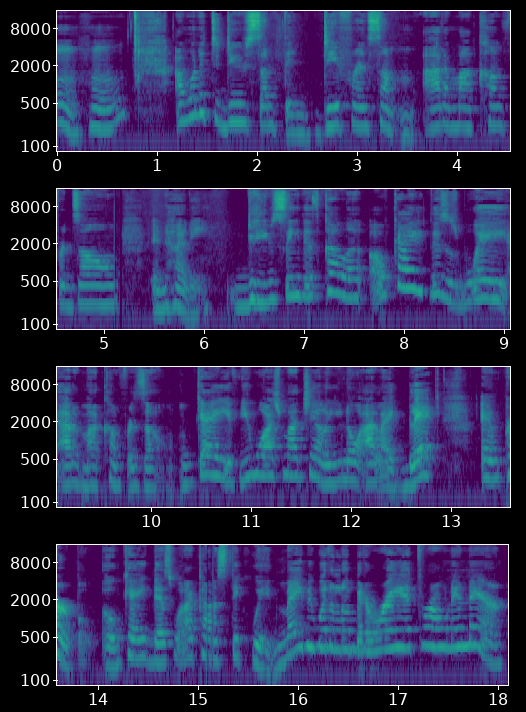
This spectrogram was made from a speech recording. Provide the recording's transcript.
Mm-hmm. I wanted to do something different, something out of my comfort zone. And honey, do you see this color? Okay, this is way out of my comfort zone. Okay, if you watch my channel, you know I like black and purple. Okay, that's what I kind of stick with. Maybe with a little bit of red thrown in there.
